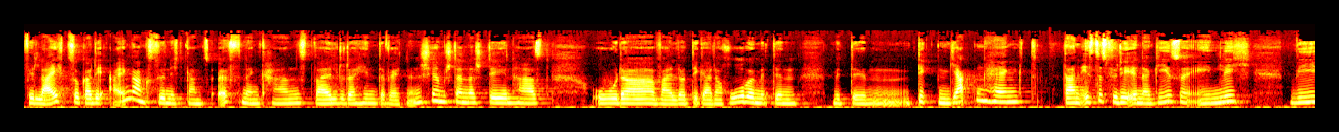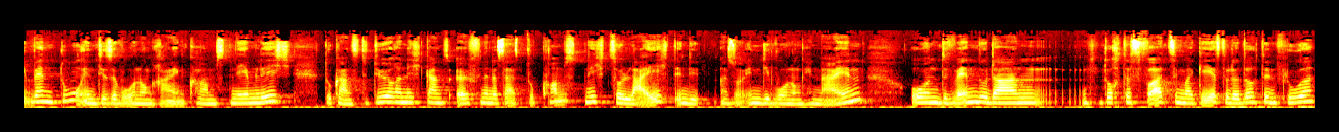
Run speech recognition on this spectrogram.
vielleicht sogar die Eingangstür nicht ganz öffnen kannst, weil du dahinter vielleicht einen Schirmständer stehen hast oder weil dort die Garderobe mit den, mit den dicken Jacken hängt, dann ist es für die Energie so ähnlich, wie wenn du in diese Wohnung reinkommst. Nämlich, du kannst die Türe nicht ganz öffnen, das heißt, du kommst nicht so leicht in die, also in die Wohnung hinein. Und wenn du dann durch das Vorzimmer gehst oder durch den Flur,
